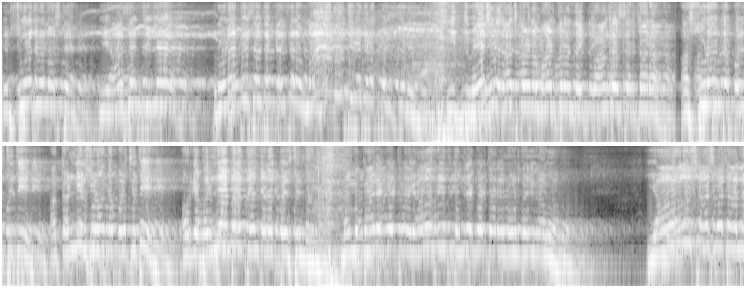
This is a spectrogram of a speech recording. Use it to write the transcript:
ನಿಮ್ ಸೂರಜನೂ ಅಷ್ಟೇ. ಈ ಹಾಸನ ಜಿಲ್ಲೆ ಋಣ ತೀರಿಸುವಂತ ಕೆಲಸ ಮಾಡ್ತೀನಿ ಅಂತ ಹೇಳಕ್ ಬಯಸ್ತೀನಿ ಈ ದ್ವೇಷದ ರಾಜಕಾರಣ ಮಾಡ್ತಾರಂತ ಈ ಕಾಂಗ್ರೆಸ್ ಸರ್ಕಾರ ಆ ಸುಡಂತ ಪರಿಸ್ಥಿತಿ ಆ ಕಣ್ಣೀರು ಸುಡಂತ ಪರಿಸ್ಥಿತಿ ಅವ್ರಿಗೆ ಬಂದೇ ಬರುತ್ತೆ ಅಂತ ಹೇಳಕ್ ಬಯಸ್ತೀನಿ ನಾನು. ನಮ್ಮ ಕಾರ್ಯಕರ್ತರ ಯಾವ ರೀತಿ ತೊಂದರೆ ಕೊಡ್ತಾರೆ ನೋಡ್ತಾ ಇದೀವಿ ನಾವು. ಯಾವುದು ಶಾಶ್ವತ ಅಲ್ಲ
